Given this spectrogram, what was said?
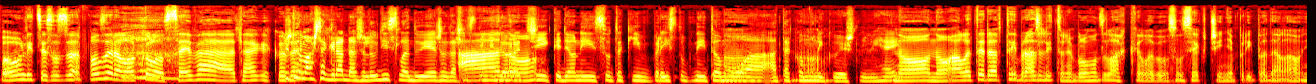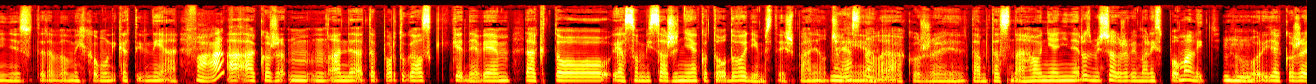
po ulici, som sa pozerala okolo seba a tak Že... akože... Ty to máš tak rada, že ľudí sleduje, že dáš sa s nimi do rečí, keď oni sú takí prístupní tomu No, a, a tak komunikuješ s nimi, hej? No, no, ale teda v tej Brazílii to nebolo moc ľahké, lebo som si jak v Číne pripadala, oni nie sú teda veľmi komunikatívni a Fakt? A akože, mm, mm, a to portugalsky, keď neviem, tak to, ja som myslela, že nejako to odvodím z tej španielčiny, No ale akože tam tá snaha, oni ani nerozmýšľali, že by mali spomaliť, mm-hmm. hovoriť akože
